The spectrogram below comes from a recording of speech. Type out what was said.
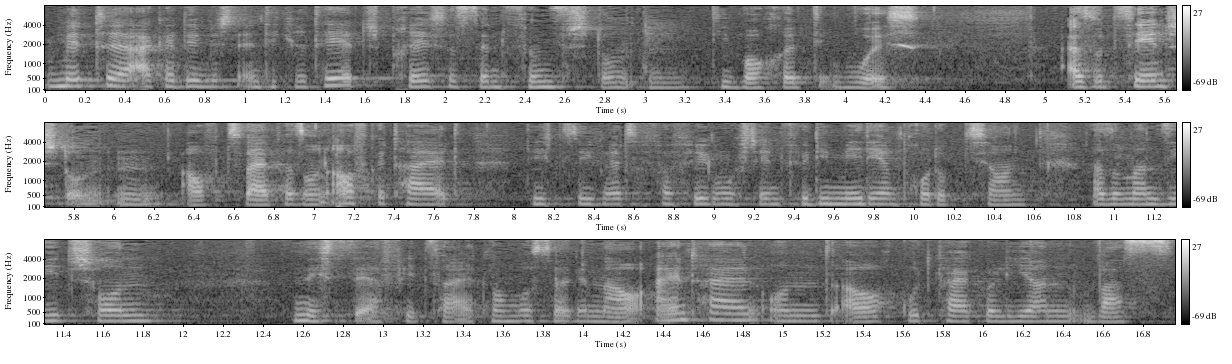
mit der akademischen Integrität, sprich es sind fünf Stunden die Woche, wo ich, also 10 Stunden auf zwei Personen aufgeteilt, die, die mir zur Verfügung stehen für die Medienproduktion. Also man sieht schon nicht sehr viel Zeit. Man muss da genau einteilen und auch gut kalkulieren, was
